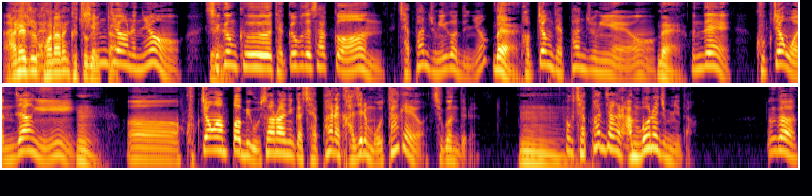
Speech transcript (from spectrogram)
안 해줄 해주고요. 권한은 그쪽에 있다. 심지어는요. 지금 그 댓글부대 사건 재판 중이거든요. 네. 법정 재판 중이에요. 네. 근데 국정원장이 음. 어 국정원법이 우선하니까 재판에 가지를 못하게 해요 직원들을. 음. 그리고 재판장을 안 보내줍니다. 그러니까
